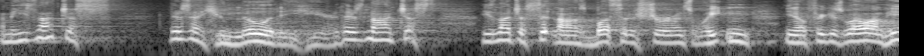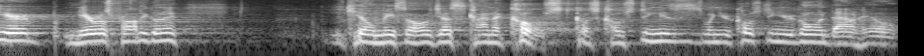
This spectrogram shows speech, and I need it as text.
I mean, he's not just there's a humility here. There's not just, he's not just sitting on his blessed assurance, waiting, you know, figures, well, I'm here. Nero's probably going to kill me, so I'll just kind of coast. Because coasting is, when you're coasting, you're going downhill.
